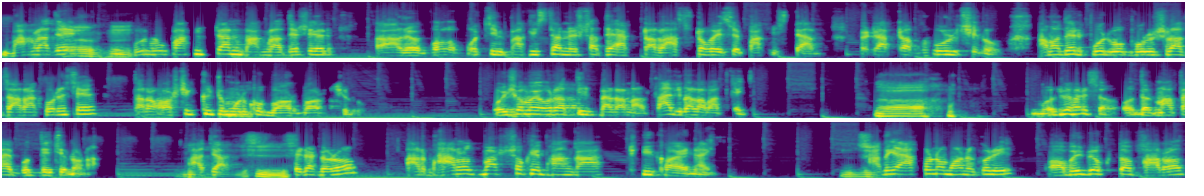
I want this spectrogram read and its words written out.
বাংলাদেশ। পূর্ব পাকিস্তান বাংলাদেশের আর পশ্চিম পাকিস্তানের সাথে একটা রাষ্ট্র হয়েছে পাকিস্তান। এটা একটা ভুল ছিল। আমাদের পূর্বপুরুষরা যারা করেছে তারা অশিক্ষিত মূর্খ বর্বর ছিল। ওই সময় ওরা তিন বেলা না চার বেলা ভাত খাইত। বুঝতে পারছ? ওদের মাথায় বুদ্ধি ছিল না। আচ্ছা। সেটা করো আর ভারতবর্ষকে ভাঙা ঠিক হয় নাই। আমি এখনও মনে করি অবিভক্ত ভারত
